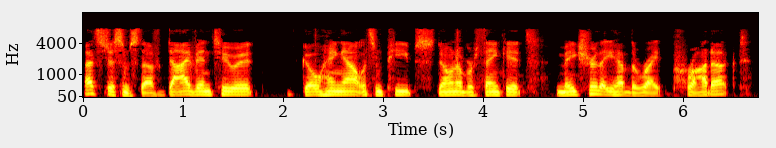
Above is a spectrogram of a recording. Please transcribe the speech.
that's just some stuff. Dive into it. Go hang out with some peeps. Don't overthink it. Make sure that you have the right product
